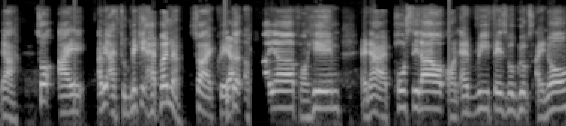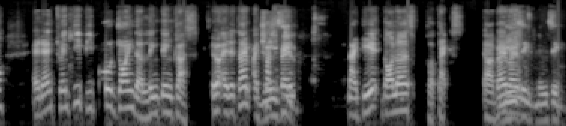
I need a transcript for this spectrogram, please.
Yeah. So I I mean I have to make it happen. Uh. So I created yeah. a flyer for him and then I posted out on every Facebook groups I know. And then 20 people joined the LinkedIn class. You know, at the time I charged $98 per pax. Yeah, very, amazing, very, amazing.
